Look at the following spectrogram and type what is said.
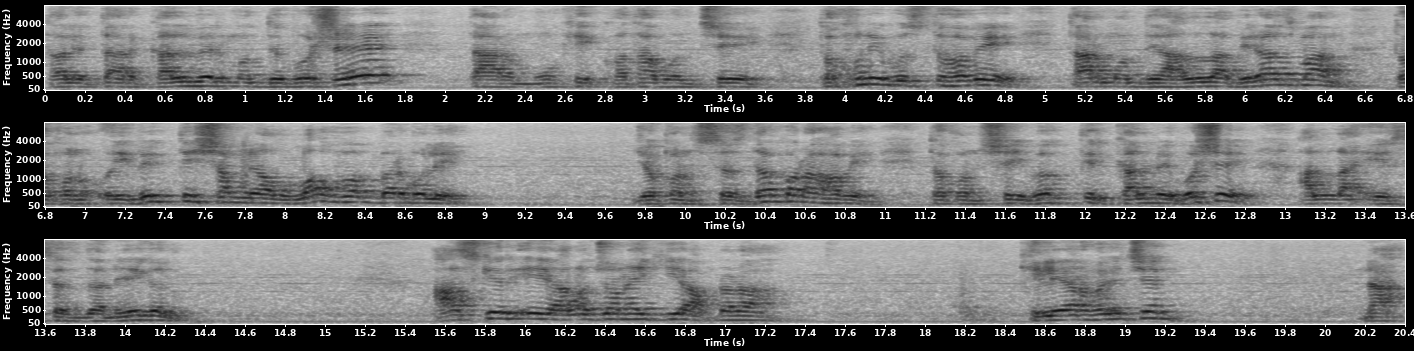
তাহলে তার কালবের মধ্যে বসে তার মুখে কথা বলছে। তখনই বুঝতে হবে, তার মধ্যে আল্লাহ বিরাজমান, তখন ওই ব্যক্তির সামনে আল্লাহ আকবার বলে। যখন সেজদা করা হবে, তখন সেই ভক্তির কালবে বসে আল্লাহ এই সেজদা নিয়ে গেল। আজকের এই আলোচনায় কি আপনারা ক্লিয়ার হয়েছেন? না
